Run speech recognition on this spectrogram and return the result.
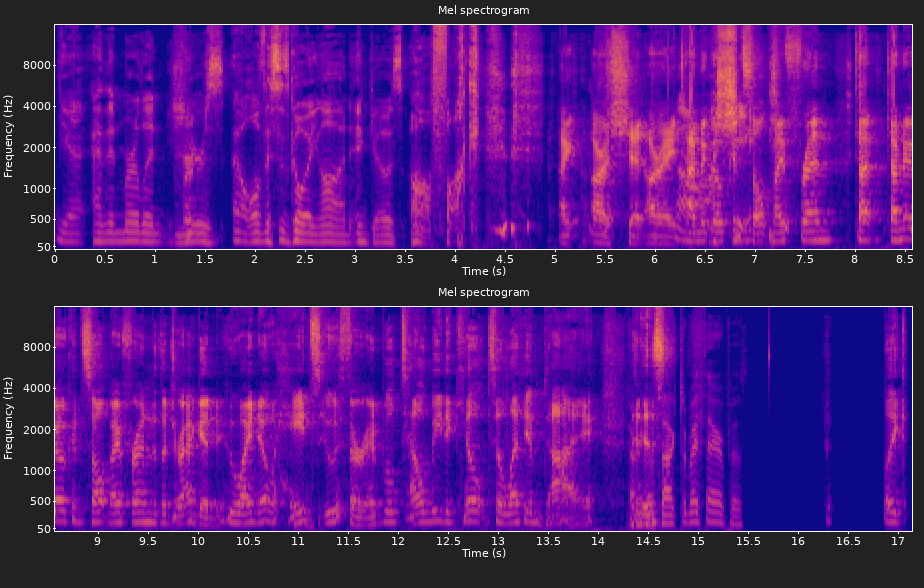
Yeah, and then Merlin Mer- hears all this is going on and goes, "Oh fuck." I, all right, shit. All right, time to go shit. consult my friend. Time, time to go consult my friend the dragon, who I know hates Uther and will tell me to kill to let him die. Gotta It go is- talk to my therapist. like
